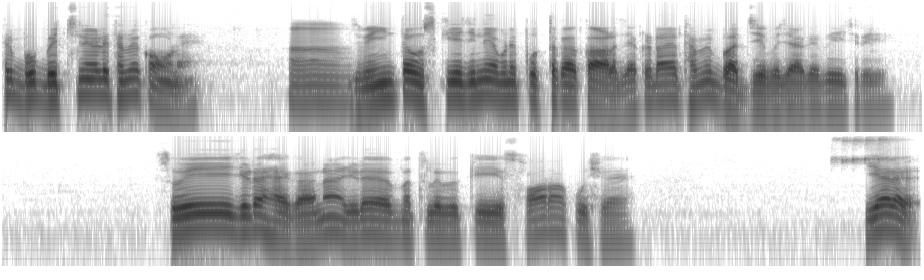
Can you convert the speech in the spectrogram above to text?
ਫਿਰ ਉਹ ਵੇਚਣ ਵਾਲੇ ਥਮੇ ਕੌਣ ਹੈ? ਹਾਂ। ਜ਼ਮੀਨ ਤਾਂ ਉਸकी ਹੈ ਜਿਹਨੇ ਆਪਣੇ ਪੁੱਤ ਦਾ ਕਾਲਜਾ ਕਢਾਇਆ ਥਮੇ ਬਾਜੇ ਵਜਾ ਕੇ ਵੇਚ ਰਹੇ। ਸੋ ਇਹ ਜਿਹੜਾ ਹੈਗਾ ਨਾ ਜਿਹੜਾ ਮਤਲਬ ਕਿ ਸਾਰਾ ਕੁਝ ਹੈ। ਯਾਰ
